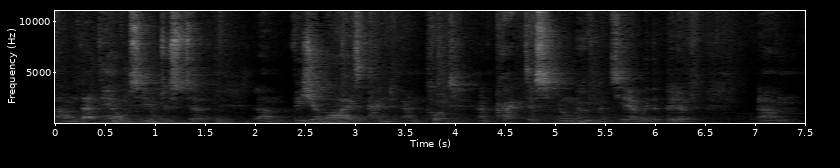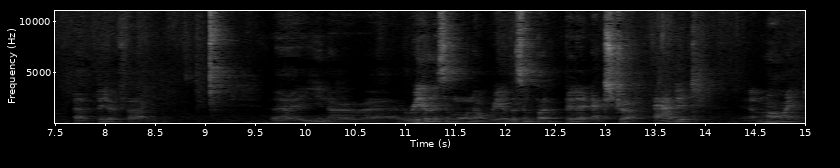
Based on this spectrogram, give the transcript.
um, that helps you just to um, visualize and, and put and practice your movements, yeah, with a bit of um, a bit of um, uh, you know uh, realism or not realism, but a bit of extra added mind.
